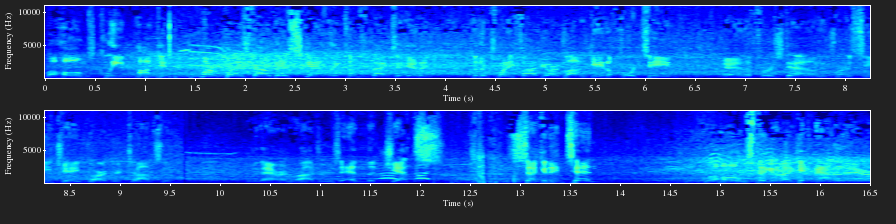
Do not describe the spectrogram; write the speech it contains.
Mahomes clean pocket. Marquez Valdes Scantling comes back to get it to the 25-yard line. Gain of 14 and a first down in front of C.J. Gardner Johnson. With Aaron Rodgers and the Jets. Second and 10. Mahomes thinking about getting out of there.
